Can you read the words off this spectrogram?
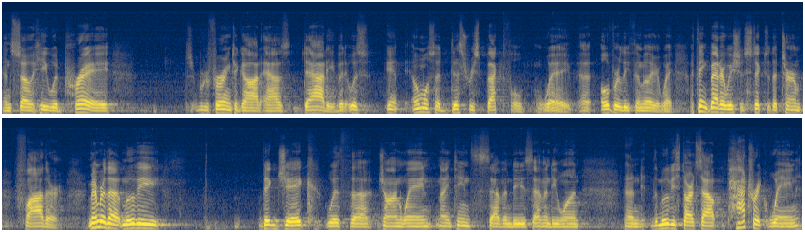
and so he would pray, referring to God as daddy, but it was in almost a disrespectful way, uh, overly familiar way. I think better we should stick to the term father. Remember the movie Big Jake with uh, John Wayne, 1970s, 71? And the movie starts out Patrick Wayne,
